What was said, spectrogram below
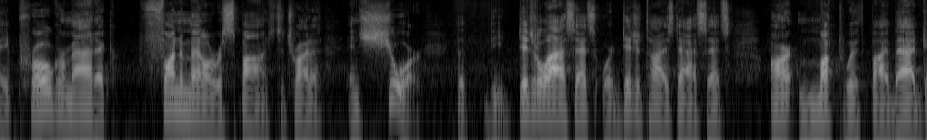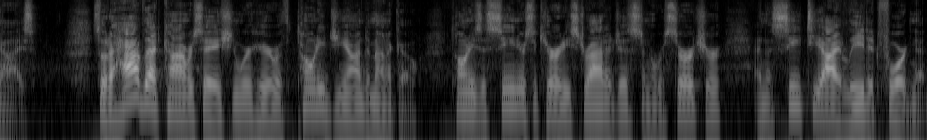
a programmatic, fundamental response to try to ensure that the digital assets or digitized assets aren't mucked with by bad guys. So to have that conversation, we're here with Tony Giandomenico. Tony's a senior security strategist and a researcher and the CTI lead at Fortinet.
